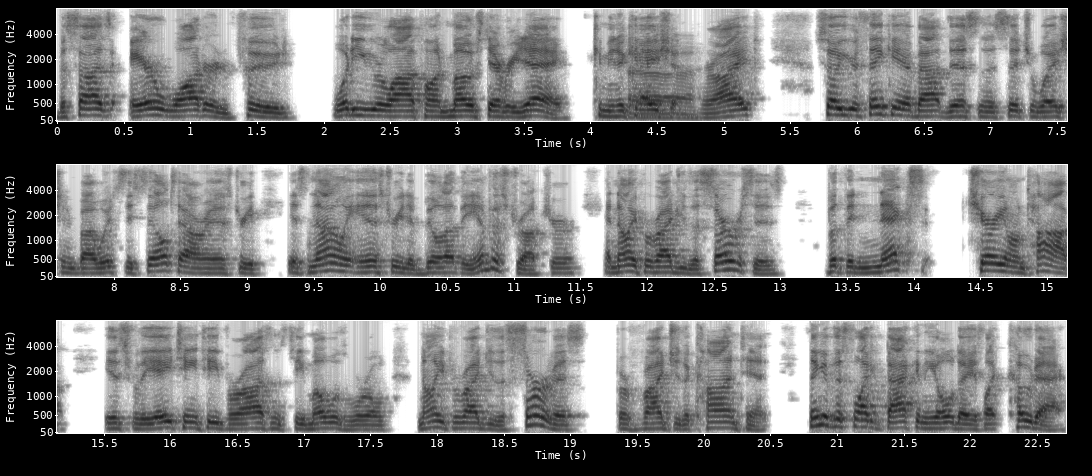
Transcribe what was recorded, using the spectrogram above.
besides air, water, and food? What do you rely upon most every day? Communication, uh, right? So you're thinking about this in the situation by which the cell tower industry is not only industry to build out the infrastructure and not only provide you the services, but the next cherry on top is for the AT&T, Verizon's, T-Mobile's world, not only provide you the service, but provide you the content. Think of this like back in the old days, like Kodak.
